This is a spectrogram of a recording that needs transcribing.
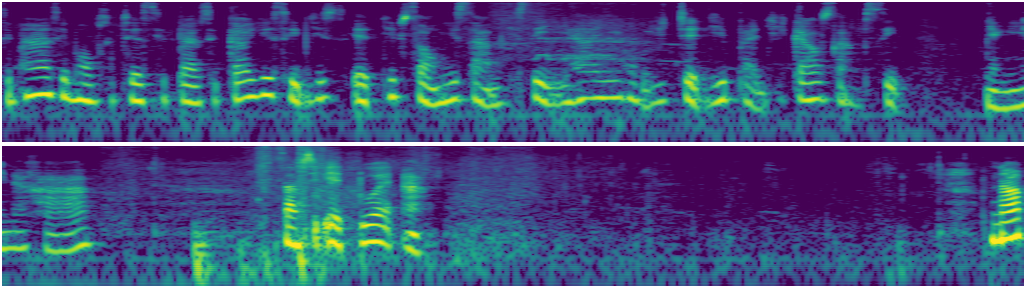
15 16 17 18 19 20 21 22 23 24 25 26 27 28 29 30อย่างนี้นะคะ31ด้วยอะนับ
